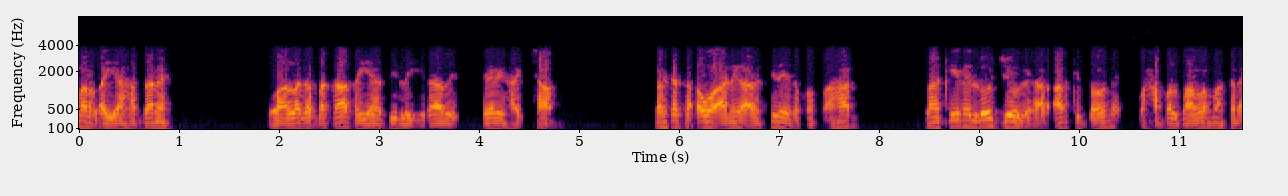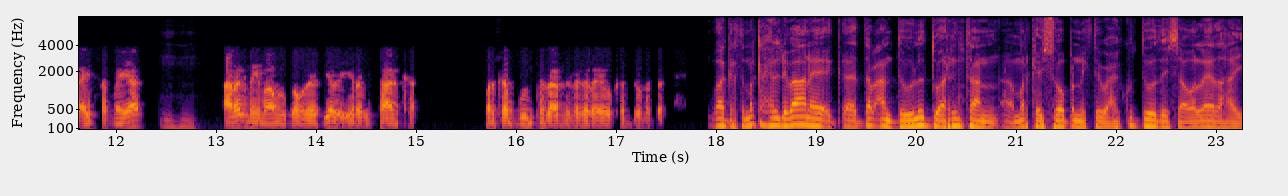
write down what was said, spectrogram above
mar ayaa haddana waa laga dhaqaaqaya haddii la yiraahdo very high jump marka ta awa aniga aragtidayda qof ahaan laakiin loo joogay aan arki doone waxa bal baarlamaankana ay sameeyaan. Aragnay maamul goboleedyada iyo rabitaanka. Marka puntland laga reebo kan dowladda. Waa garta marka xildhibaane dabcan dowladdu arrintan markay soo bandhigtay waxay ku doodeysaa oo leedahay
